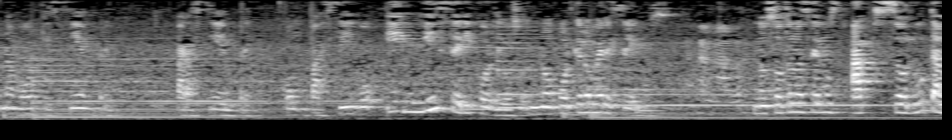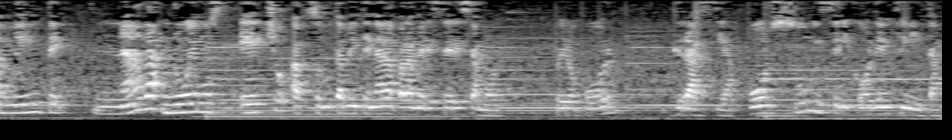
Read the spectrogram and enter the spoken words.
un amor que siempre, para siempre, compasivo y misericordioso, no porque lo merecemos. Nosotros no hacemos absolutamente nada, no hemos hecho absolutamente nada para merecer ese amor, pero por gracia, por su misericordia infinita,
